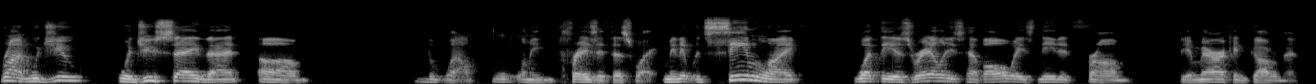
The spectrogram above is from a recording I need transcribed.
Ron, would you would you say that um, the, well, let me phrase it this way. I mean, it would seem like what the Israelis have always needed from the American government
